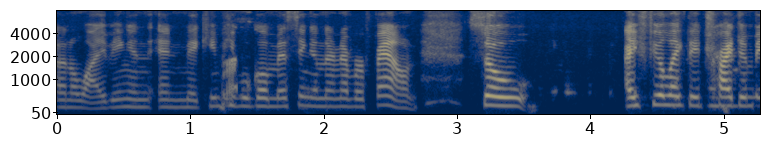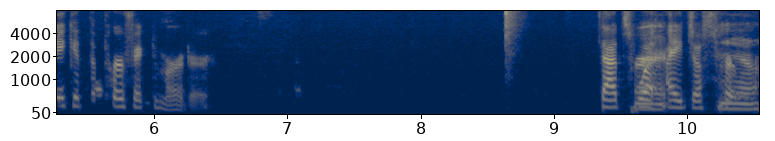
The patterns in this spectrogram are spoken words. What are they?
unaliving and, and making people go missing and they're never found. So i feel like they tried to make it the perfect murder. That's what Right. i just heard. Yeah.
